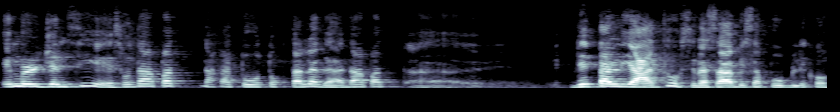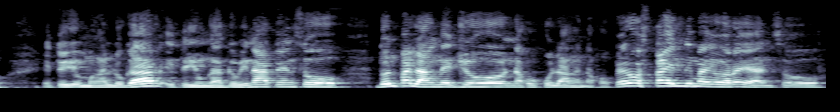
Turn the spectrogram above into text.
emergency eh so dapat nakatutok talaga dapat ah, detalyado sinasabi sa publiko. Ito yung mga lugar, ito yung gagawin natin. So, doon pa lang medyo nakukulangan ako. Pero style ni Mayora yan. So,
